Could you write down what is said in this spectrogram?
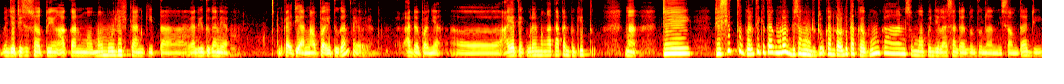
menjadi sesuatu yang akan memulihkan kita, kan gitu kan ya. Kayak di An-Naba itu kan ya, ada banyak uh, ayat yang kemudian mengatakan begitu. Nah, di di situ berarti kita kemudian bisa mendudukkan kalau kita gabungkan semua penjelasan dan tuntunan Islam tadi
